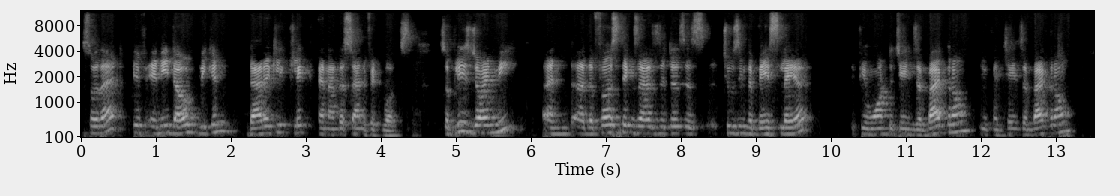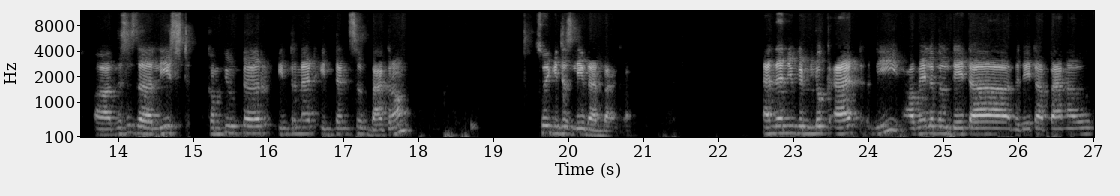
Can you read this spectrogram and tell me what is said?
so that if any doubt, we can directly click and understand if it works. So please join me. And uh, the first things as it is, is choosing the base layer If you want to change the background, you can change the background. Uh, this is the least computer internet intensive background. So you can just leave that background. And then you can look at the available data, the data panel,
